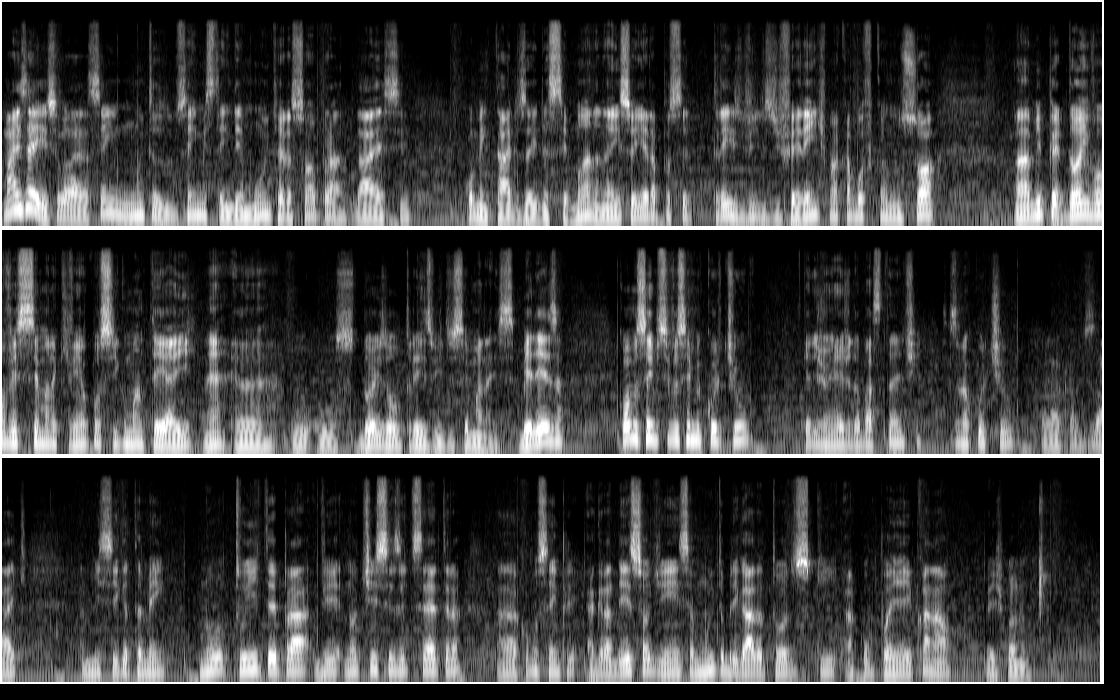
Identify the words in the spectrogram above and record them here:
Mas é isso, galera. Sem muito, sem me estender muito, era só para dar esse comentários aí da semana, né? Isso aí era para ser três vídeos diferentes, mas acabou ficando um só. Uh, me perdoem, vamos ver se semana que vem eu consigo manter aí, né? Uh, os dois ou três vídeos semanais, beleza? Como sempre, se você me curtiu, Aquele joinha ajuda bastante. Se você não curtiu, coloca o dislike. Me siga também no Twitter para ver notícias, etc. Ah, como sempre, agradeço a audiência. Muito obrigado a todos que acompanham o canal. Beijo, mano.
